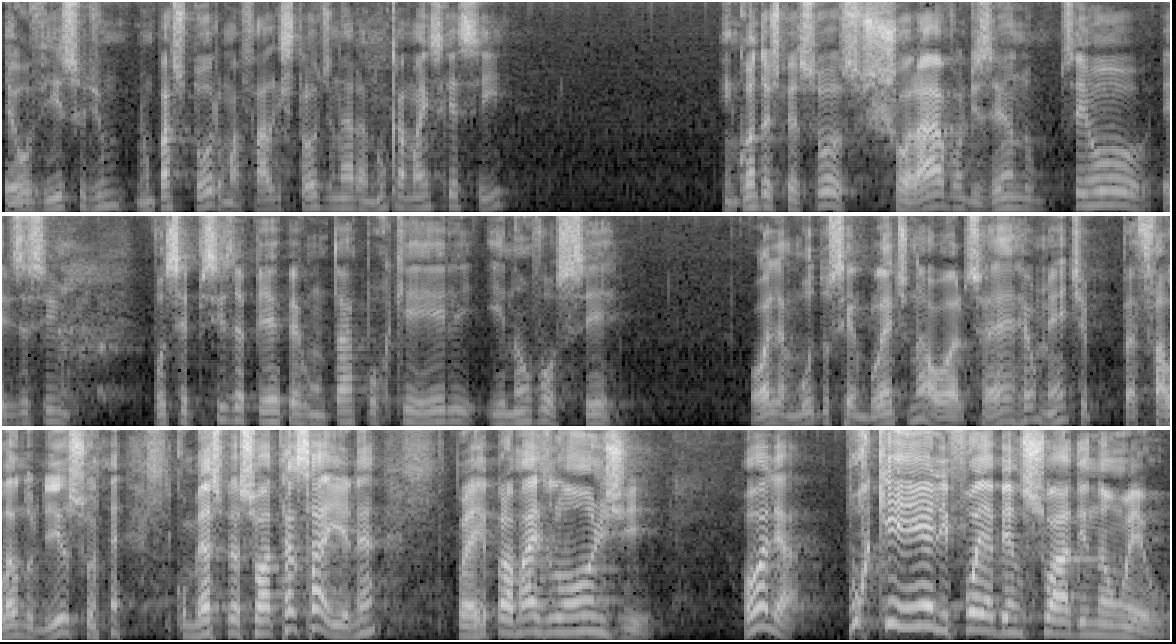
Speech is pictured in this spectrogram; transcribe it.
Eu ouvi isso de um, pastor, uma fala extraordinária, nunca mais esqueci. Enquanto as pessoas choravam, dizendo: Senhor, ele diz assim: você precisa perguntar por que ele e não você. Olha, muda o semblante na hora. Isso é realmente, falando nisso, né, começa o pessoal até a sair, né? Para ir para mais longe. Olha, por que ele foi abençoado e não eu?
